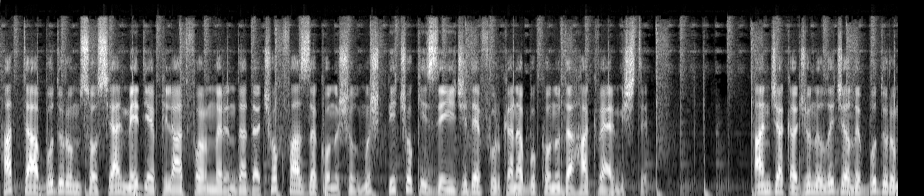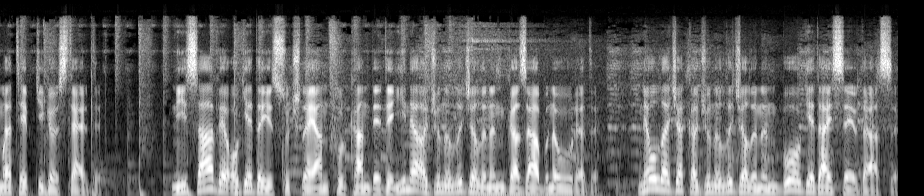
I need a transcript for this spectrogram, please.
Hatta bu durum sosyal medya platformlarında da çok fazla konuşulmuş, birçok izleyici de Furkan'a bu konuda hak vermişti. Ancak Acun Ilıcalı bu duruma tepki gösterdi. Nisa ve Ogeday'ı suçlayan Furkan Dede yine Acun Ilıcalı'nın gazabına uğradı. Ne olacak Acun Ilıcalı'nın bu Ogeday sevdası?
